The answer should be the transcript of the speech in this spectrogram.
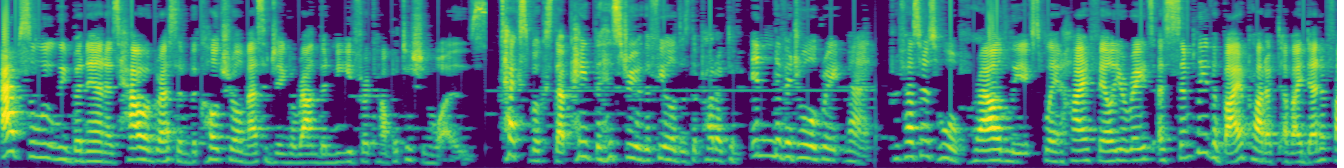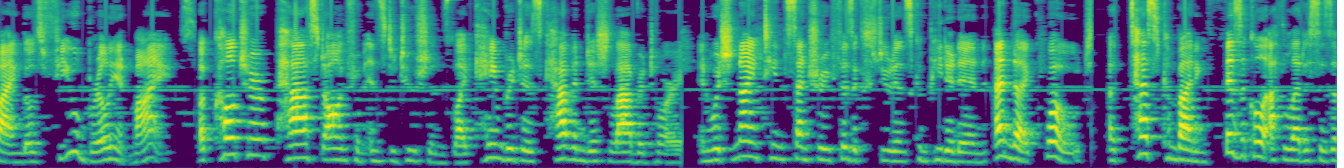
absolutely bananas how aggressive the cultural messaging around the need for competition was. Textbooks that paint the history of the field as the product of individual great men. Professors who will proudly explain high failure rates as simply the byproduct of identifying those few brilliant minds. A culture passed on from institutions like Cambridge's Cavendish Laboratory, in which 19th century physics students competed in, and I quote, a test combining physical athleticism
